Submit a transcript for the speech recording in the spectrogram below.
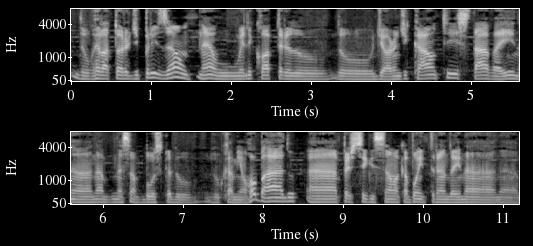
do relatório de prisão, né, o helicóptero do, do, de Orange County estava aí na, na, nessa busca do, do caminhão roubado. A perseguição acabou entrando aí na, na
